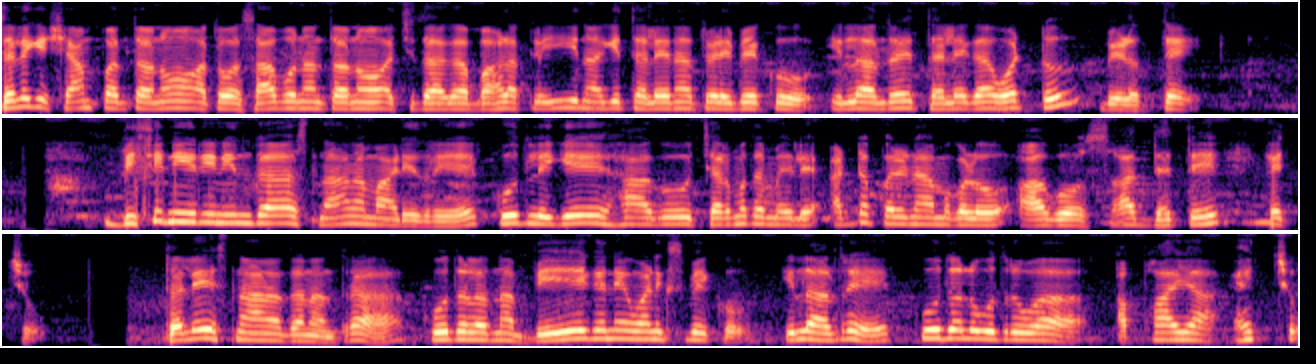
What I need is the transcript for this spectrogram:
ತಲೆಗೆ ಶ್ಯಾಂಪ್ ಅಂತಾನೋ ಅಥವಾ ಸಾಬೂನ್ ಅಂತಾನೋ ಹಚ್ಚಿದಾಗ ಬಹಳ ಕ್ಲೀನಾಗಿ ತಲೆನ ತೊಳಿಬೇಕು. ಇಲ್ಲಾಂದರೆ ತಲೆಗೆ ಒಟ್ಟು ಬೀಳುತ್ತೆ. ಬಿಸಿ ನೀರಿನಿಂದ ಸ್ನಾನ ಮಾಡಿದರೆ ಕೂದಲಿಗೆ ಹಾಗೂ ಚರ್ಮದ ಮೇಲೆ ಅಡ್ಡ ಪರಿಣಾಮಗಳು ಆಗೋ ಸಾಧ್ಯತೆ ಹೆಚ್ಚು. ತಲೆ ಸ್ನಾನದ ನಂತರ ಕೂದಲನ್ನು ಬೇಗನೆ ಒಣಗಿಸ್ಬೇಕು. ಇಲ್ಲಾಂದರೆ ಕೂದಲು ಉದುರುವ ಅಪಾಯ ಹೆಚ್ಚು.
